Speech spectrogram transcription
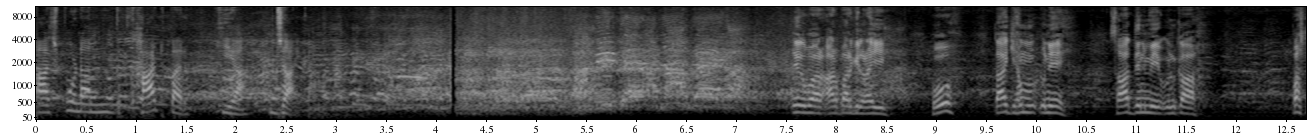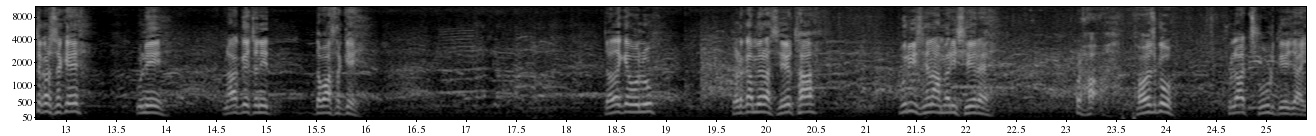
आज पूर्णानंद घाट पर किया जाएगा। एक बार आर पार की लड़ाई हो, ताकि हम उन्हें सात दिन में उनका पस्त कर सके, उन्हें नाके चने दबा सके। ज़्यादा क्या बोलूँ? लड़का मेरा शेर था, पूरी सेना हमारी शेर है, पर फौज को खुला छूट दिया जाए।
